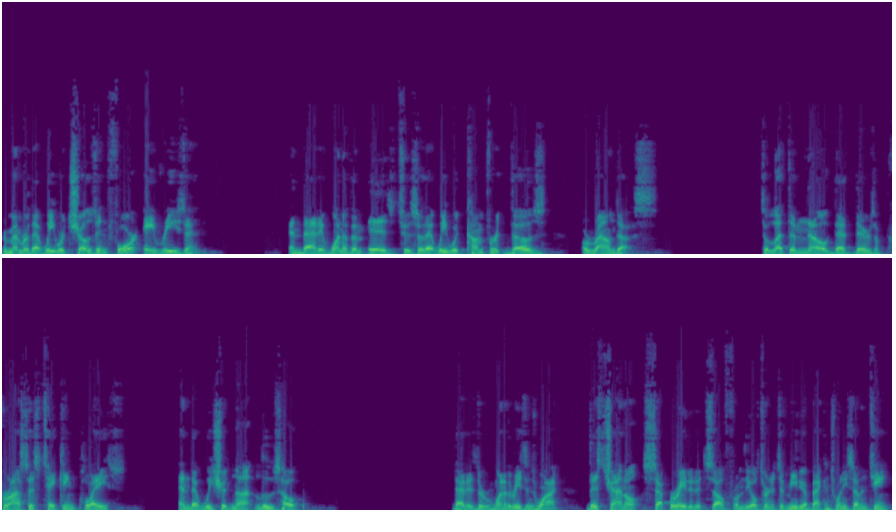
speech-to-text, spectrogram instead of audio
Remember that we were chosen for a reason. And that it, one of them is to so that we would comfort those around us. To let them know that there's a process taking place and that we should not lose hope. That is the, one of the reasons why this channel separated itself from the alternative media back in 2017.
